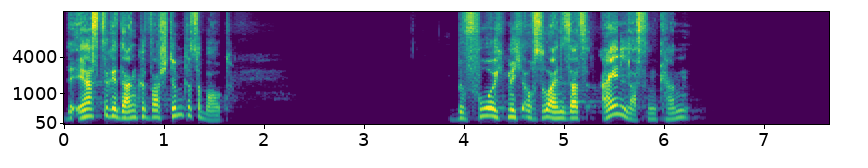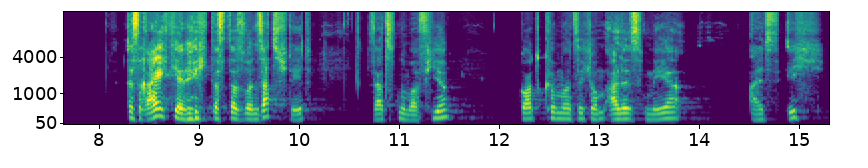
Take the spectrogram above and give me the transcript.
Der erste Gedanke war, stimmt das überhaupt? Bevor ich mich auf so einen Satz einlassen kann, es reicht ja nicht, dass da so ein Satz steht, Satz Nummer vier, Gott kümmert sich um alles mehr als ich.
